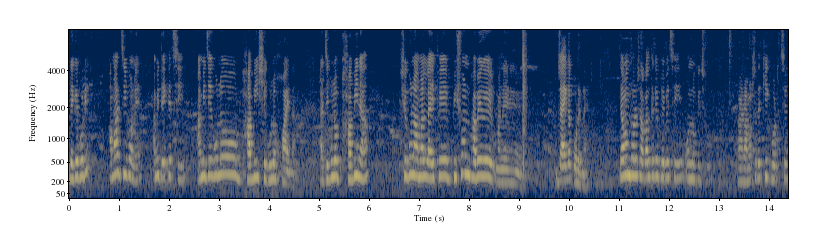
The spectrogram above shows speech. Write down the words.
লেগে পড়ি। আমার জীবনে আমি দেখেছি, আমি যেগুলো ভাবি সেগুলো হয় না। আর যেগুলো ভাবি না, সেগুলো আমার লাইফে ভীষণভাবে মানে জায়গা করে নেয়। যেমন ধরো সকাল থেকে ভেবেছি অন্য কিছু। আর আমার সাথে কি ঘটছে?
